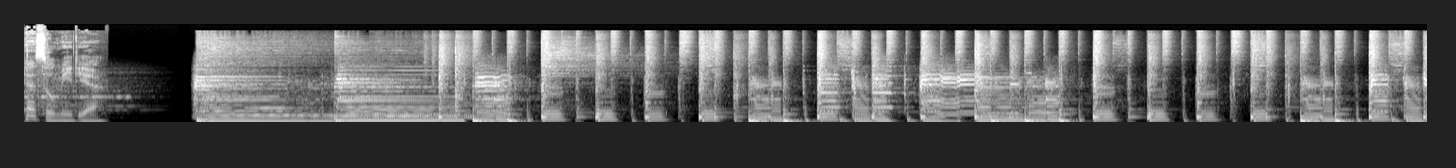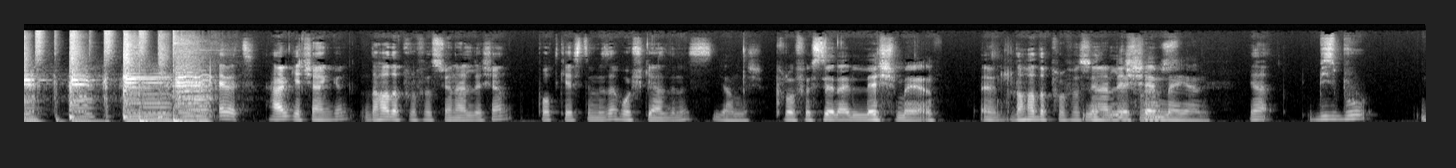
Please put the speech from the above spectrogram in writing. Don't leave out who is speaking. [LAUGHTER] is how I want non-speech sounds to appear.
Speaker 1: Castle Media.
Speaker 2: Evet, her geçen gün daha da profesyonelleşen podcast'imize hoş geldiniz.
Speaker 3: Yanlış. Profesyonelleşmeyen.
Speaker 2: Evet, daha da profesyonelleşmiyoruz.
Speaker 3: Leşemeyen.
Speaker 2: Ya biz bu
